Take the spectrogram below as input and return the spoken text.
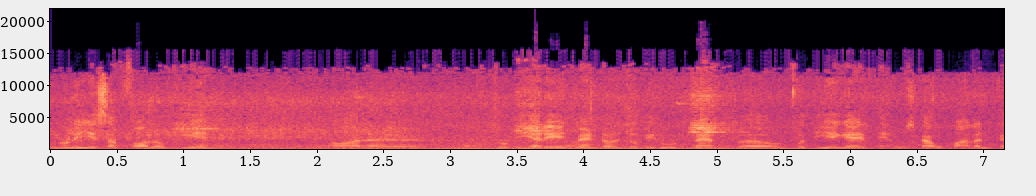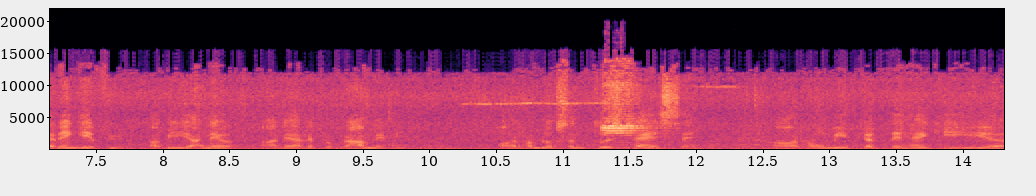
उन्होंने ये सब फॉलो किए हैं। और जो भी अरेंजमेंट और जो भी रूट मैप उनको दिए गए थे, उसका वो पालन करेंगे अभी आने आने वाले प्रोग्राम में भी। और हम लोग संतुष्ट हैं इससे और हम उम्मीद करते हैं कि अ,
